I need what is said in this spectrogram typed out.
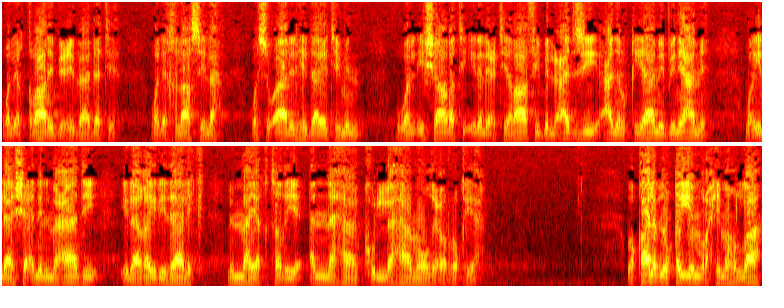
والإقرار بعبادته والإخلاص له وسؤال الهداية منه والإشارة إلى الاعتراف بالعجز عن القيام بنعمه وإلى شأن المعاد إلى غير ذلك مما يقتضي أنها كلها موضع الرقية. وقال ابن القيم رحمه الله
